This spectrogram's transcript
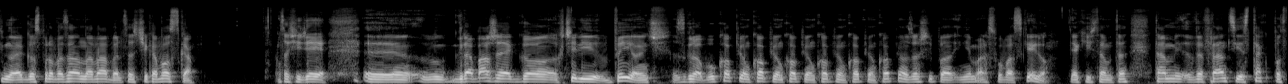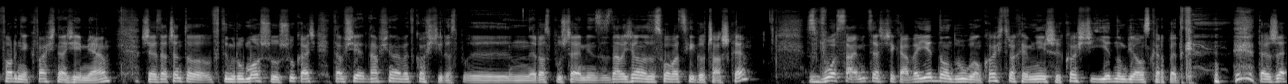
Słowackim, no jak go sprowadzono na Wawel, to jest ciekawostka. Co się dzieje. Yy, grabarze, jak go chcieli wyjąć z grobu, kopią, kopią, kopią, kopią, kopią, kopią, zeszli po, nie ma słowackiego. Jakiś tam, ten, tam we Francji jest tak potwornie kwaśna ziemia, że jak zaczęto w tym rumoszu szukać, tam się, tam się nawet kości roz, yy, rozpuszczają, więc znaleziono ze słowackiego czaszkę z włosami, co jest ciekawe, jedną długą kość, trochę mniejszych kości i jedną białą skarpetkę. Także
